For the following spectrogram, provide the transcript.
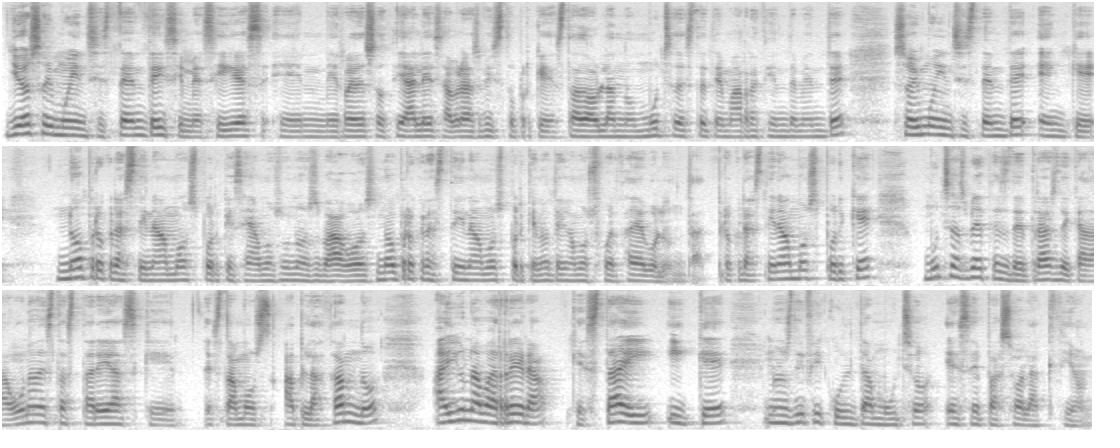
Yo soy muy insistente y si me sigues en mis redes sociales habrás visto porque he estado hablando mucho de este tema recientemente, soy muy insistente en que no procrastinamos porque seamos unos vagos, no procrastinamos porque no tengamos fuerza de voluntad. Procrastinamos porque muchas veces detrás de cada una de estas tareas que estamos aplazando hay una barrera que está ahí y que nos dificulta mucho ese paso a la acción.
